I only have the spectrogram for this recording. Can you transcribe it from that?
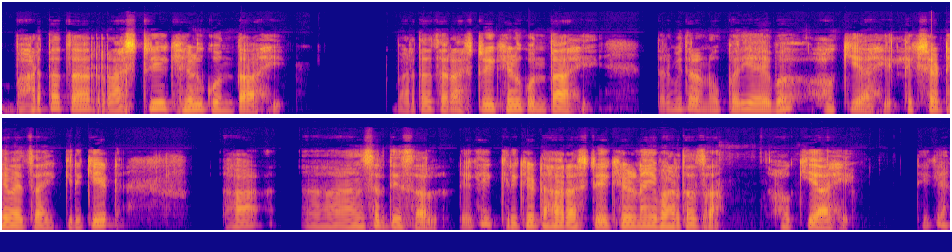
भारताचा राष्ट्रीय खेळ कोणता आहे? भारताचा राष्ट्रीय खेळ कोणता आहे? तर मित्रांनो पर्याय ब हॉकी आहे. लक्षात ठेवायचा आहे. क्रिकेट हा आन्सर देसाल ठीक आहे? क्रिकेट हा राष्ट्रीय खेळ नाही भारताचा. हॉकी आहे. ठीक आहे?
